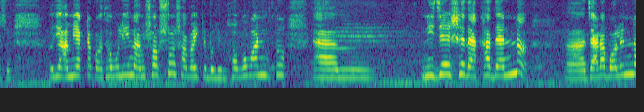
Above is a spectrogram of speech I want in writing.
আছে। ওই যে আমি একটা কথা বলি না, আমি সবসময় সবাইকে বলি, ভগবান তো নিজে এসে দেখা দেন না। যারা বলেন না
